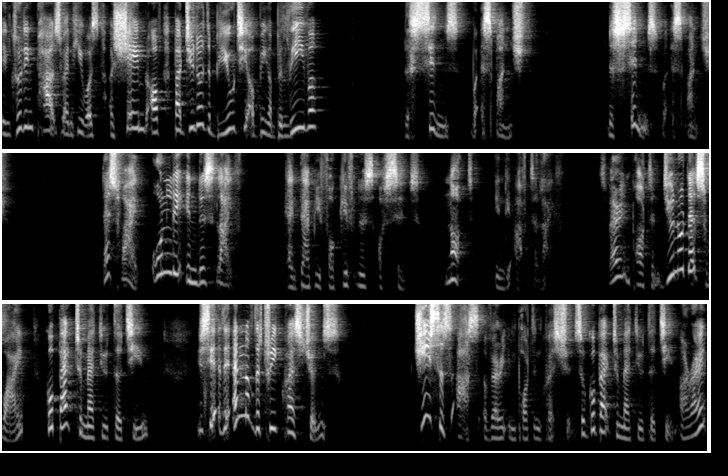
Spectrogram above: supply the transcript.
including parts when he was ashamed of. But do you know the beauty of being a believer? The sins were expunged. the sins were expunged. That's why only in this life can there be forgiveness of sins, not in the afterlife. It's very important. Do you know that's why? Go back to Matthew 13. You see, at the end of the three questions, Jesus asked a very important question. So go back to Matthew 13, all right?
